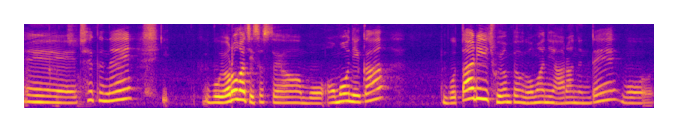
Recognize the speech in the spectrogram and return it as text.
예, 그렇죠. 최근에 이- 뭐 여러 가지 있었어요. 뭐 어머니가 뭐 딸이 조현병을 너무 많이 앓았는데 뭐.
